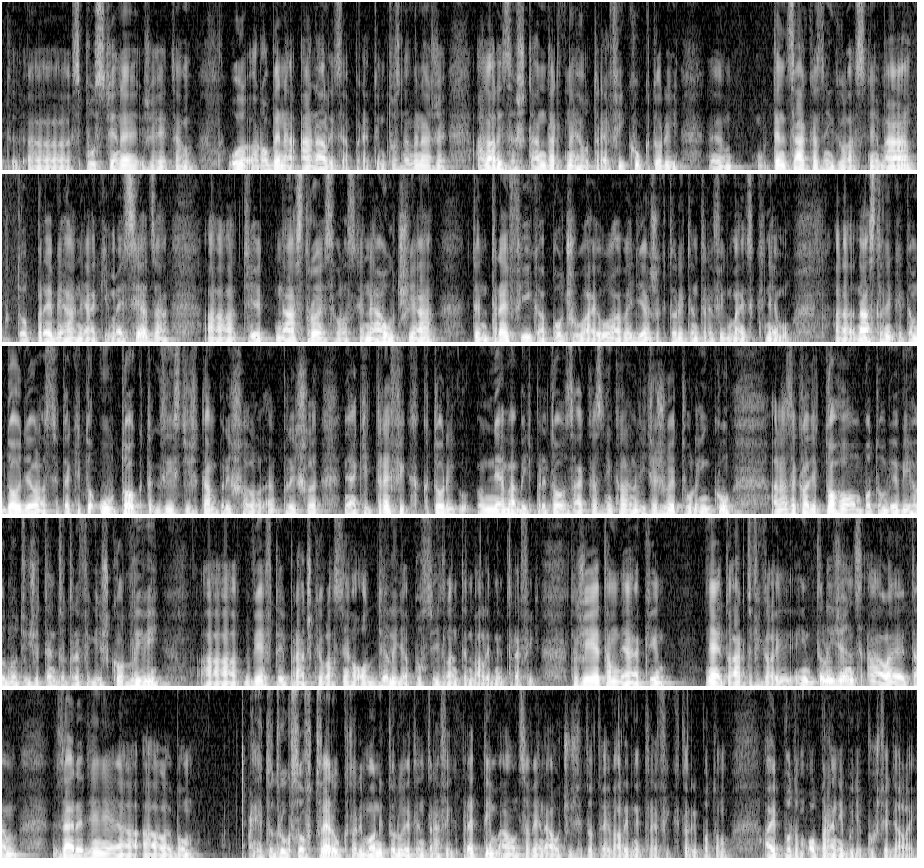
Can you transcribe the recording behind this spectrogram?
spustené, že je tam robená analýza predtým. To znamená, že analýza štandardného trafiku, ktorý ten zákazník vlastne má, to prebieha nejaký mesiac a, a tie nástroje sa vlastne naučia ten trafik a počúvajú a vedia, že ktorý ten trafik má ísť k nemu. A následne, keď tam dojde vlastne takýto útok, tak zistí, že tam prišiel, prišiel nejaký trafik, ktorý nemá byť pre toho zákazníka, len vyťažuje tú linku a na základe toho on potom vie vyhodnotiť, že tento trafik je škodlivý a vie v tej práčke vlastne ho oddeliť a pustiť len ten validný trafik. Takže je tam nejaký, nie je to artificial intelligence, ale je tam zariadenie alebo je to druh softveru, ktorý monitoruje ten trafik predtým a on sa vie naučiť, že toto je validný trafik, ktorý potom aj potom opraní bude púšťať ďalej.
